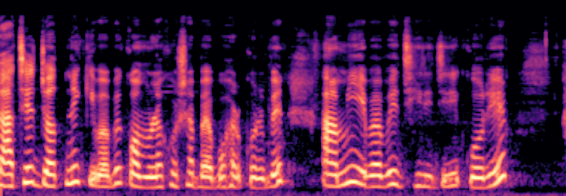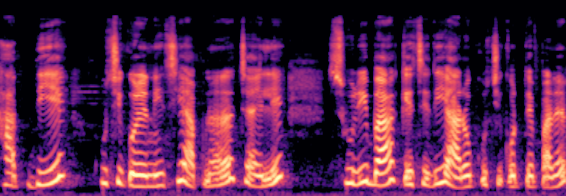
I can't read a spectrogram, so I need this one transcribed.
গাছের যত্নে কীভাবে কমলা খোসা ব্যবহার করবেন, আমি এভাবে ঝিরিঝিরি করে হাত দিয়ে কুচি করে নিয়েছি। আপনারা চাইলে ছুরি বা কেচে দিয়ে আরও কুচি করতে পারেন।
